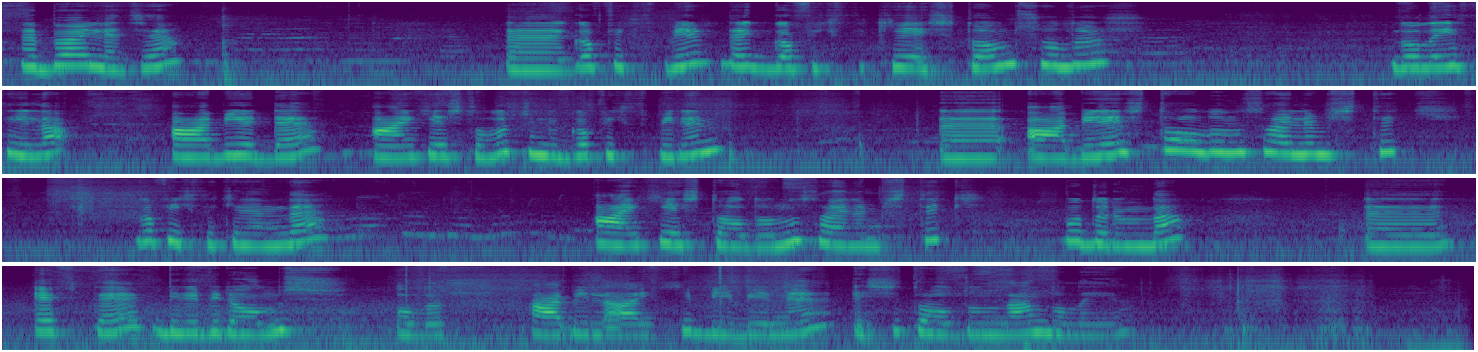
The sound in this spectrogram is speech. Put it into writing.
Ve böylece e, gof x1 de gof x2'ye eşit olmuş olur. Dolayısıyla a1 de a2 eşit olur. Çünkü gof x1'in e, a1'e eşit olduğunu söylemiştik. Gof x2'nin de a2 eşit olduğunu söylemiştik. Bu durumda e, f de birebir olmuş olur. a1 ile a2 birbirine eşit olduğundan dolayı.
